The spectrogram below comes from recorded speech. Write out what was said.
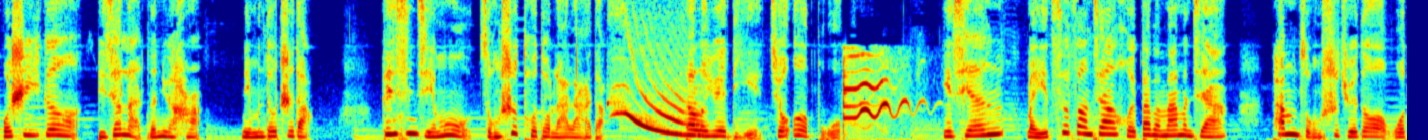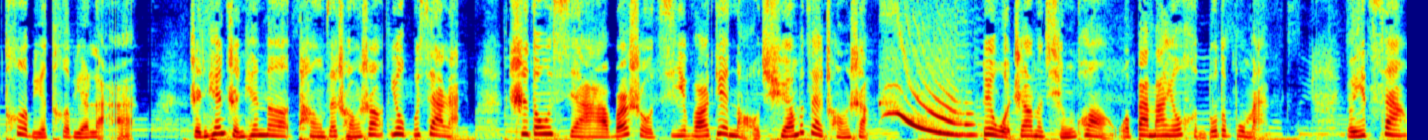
我是一个比较懒的女孩，你们都知道，更新节目总是拖拖拉拉的。到了月底就恶补。以前每一次放假回爸爸妈妈家，他们总是觉得我特别特别懒，整天整天的躺在床上又不下来，吃东西啊、玩手机、玩电脑，全部在床上。对我这样的情况，我爸妈有很多的不满。有一次啊，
